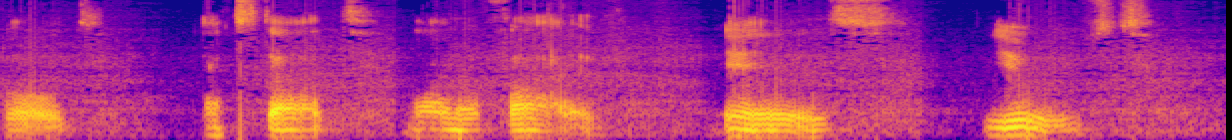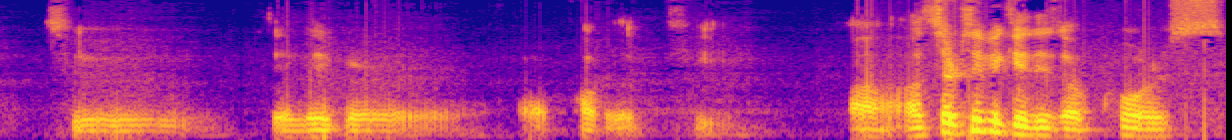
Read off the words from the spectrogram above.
called X.905, is used to deliver a public key. uh, a certificate is, of course,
